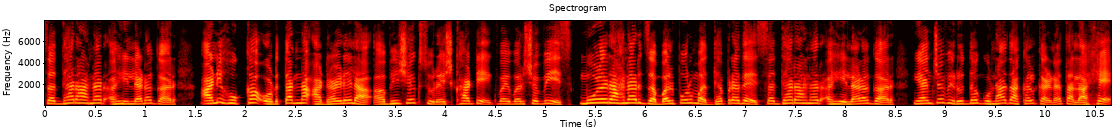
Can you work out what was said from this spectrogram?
सध्या राहणार अहिल्यानगर आणि हुक्का ओढताना आढळलेला अभिषेक सुरेश खाटेक वय वर्ष वीस मूळ राहणार जबलपूर मध्य प्रदेश सध्या राहणार अहिल्यानगर यांच्या विरुद्ध गुन्हा दाखल करण्यात आला आहे.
